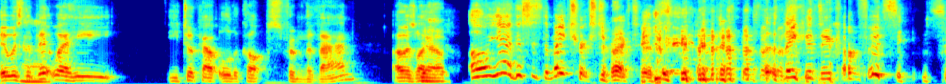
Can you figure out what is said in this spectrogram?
It was the Uh, bit where he he took out all the cops from the van. I was like, yeah, oh yeah, this is the Matrix directors. they could do kung fu scenes.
